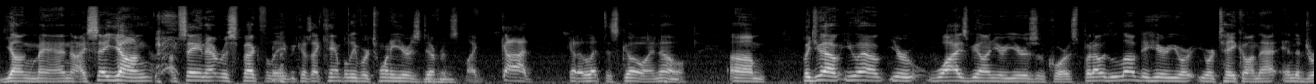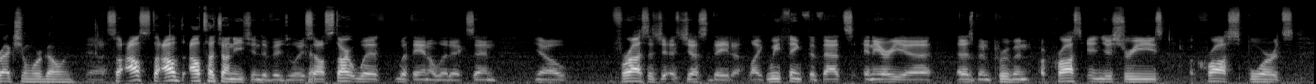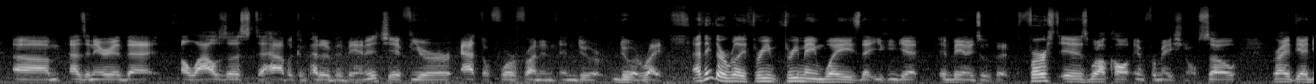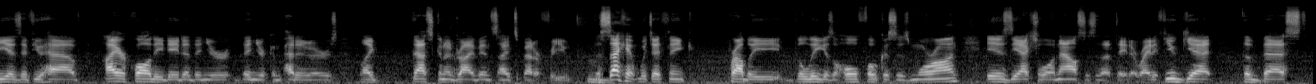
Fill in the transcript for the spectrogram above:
young man. I say young. I'm saying that respectfully because I can't believe we're 20 years difference. Mm-hmm. My God, got to let this go. I know. Mm-hmm. Um, but you have you have you're wise beyond your years, of course. But I would love to hear your, your take on that and the direction we're going. Yeah. So I'll st- I'll, I'll touch on each individually. Okay. So I'll start with with analytics, and you know, for us, it's just, it's just data. Like we think that that's an area that has been proven across industries, across sports, um, as an area that allows us to have a competitive advantage if you're at the forefront and, and do it do it right. And I think there are really three three main ways that you can get advantage with it. First is what I'll call informational. So, right, the idea is if you have higher quality data than your than your competitors, like that's going to drive insights better for you. Mm-hmm. The second, which I think probably the league as a whole focuses more on, is the actual analysis of that data. Right, if you get the best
